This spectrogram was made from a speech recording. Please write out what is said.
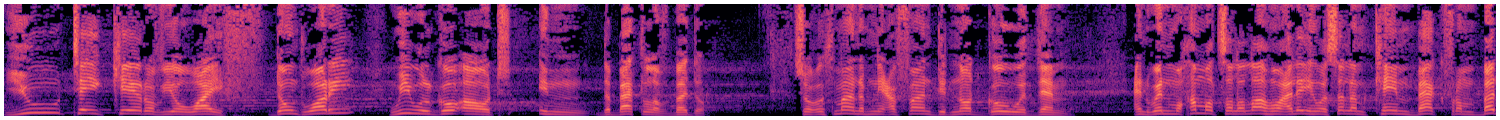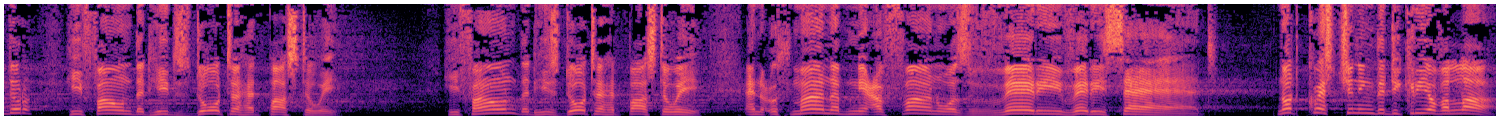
You take care of your wife. Don't worry. We will go out in the battle of Badr. So Uthman ibn Affan did not go with them. And when Muhammad sallallahu alayhi wasallam came back from Badr, he found that his daughter had passed away. He found that his daughter had passed away. And Uthman ibn Affan was very, very sad. Not questioning the decree of Allah,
